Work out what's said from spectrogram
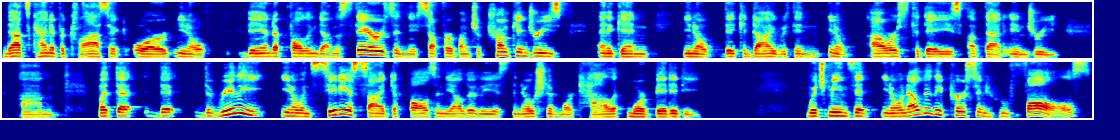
that's kind of a classic. Or, you know, they end up falling down the stairs and they suffer a bunch of trunk injuries. And again, you know, they could die within, you know, hours to days of that injury. Um, but the the the really you know insidious side to falls in the elderly is the notion of mortality morbidity, which means that you know an elderly person who falls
